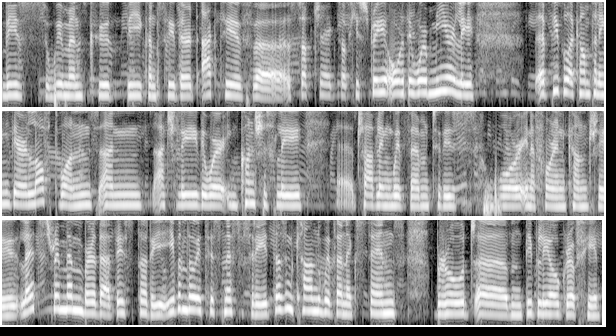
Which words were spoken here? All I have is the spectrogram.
these women could be considered active uh, subjects of history or they were merely uh, people accompanying their loved ones and actually they were unconsciously uh, traveling with them to this war in a foreign country. Let's remember that this study, even though it is necessary, it doesn't come with an extensive, broad um, bibliography.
